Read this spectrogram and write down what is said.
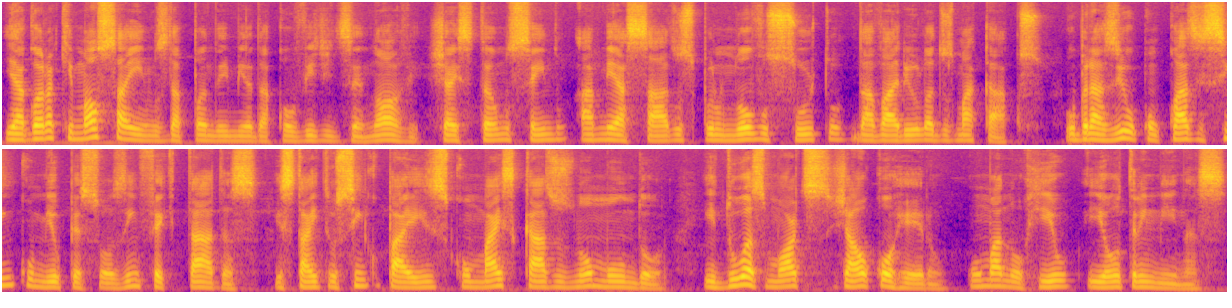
E agora que mal saímos da pandemia da Covid-19, já estamos sendo ameaçados por um novo surto da varíola dos macacos. O Brasil, com quase 5 mil pessoas infectadas, está entre os cinco países com mais casos no mundo e duas mortes já ocorreram, uma no Rio e outra em Minas.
